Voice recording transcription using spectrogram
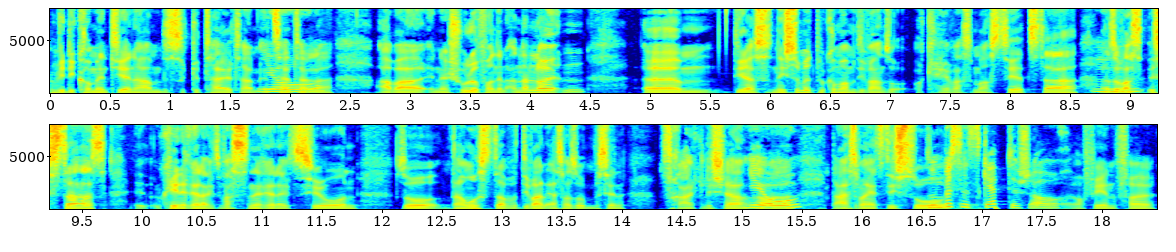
wie die kommentieren haben, das geteilt haben, Jo. etc. Aber in der Schule von den anderen Leuten, ähm, die das nicht so mitbekommen haben, die waren so, okay, was machst du jetzt da? Also Mhm. was ist das? Okay, eine Redakt was ist eine Redaktion? So, da muss, da, die waren erstmal so ein bisschen fraglicher, aber Jo. da ist man jetzt nicht so, So ein bisschen skeptisch auch. auf jeden Fall.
